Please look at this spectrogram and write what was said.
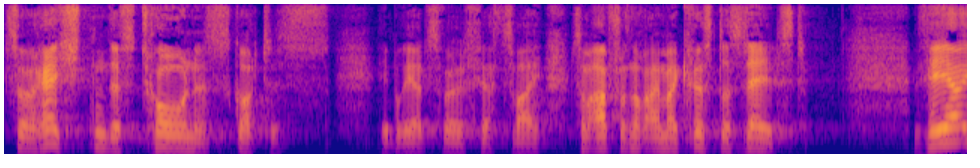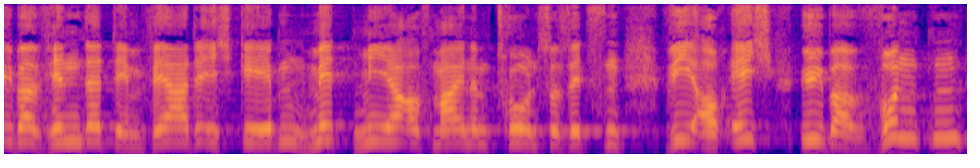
zur Rechten des Thrones Gottes. Hebräer 12, Vers 2. Zum Abschluss noch einmal Christus selbst. Wer überwindet, dem werde ich geben, mit mir auf meinem Thron zu sitzen, wie auch ich überwunden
